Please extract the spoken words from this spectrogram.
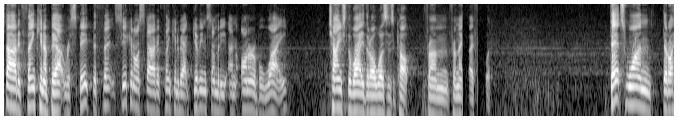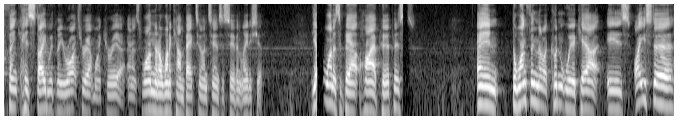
started thinking about respect, the th- second I started thinking about giving somebody an honourable way, changed the way that I was as a cop from, from that day forward. That's one that I think has stayed with me right throughout my career, and it's one that I want to come back to in terms of servant leadership. The other one is about higher purpose. And the one thing that I couldn't work out is I used to,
